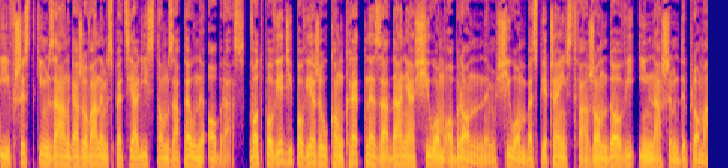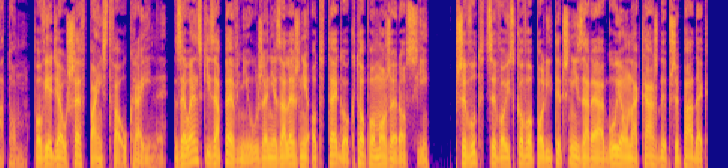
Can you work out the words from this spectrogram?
i wszystkim zaangażowanym specjalistom za pełny obraz. W odpowiedzi powierzył konkretne zadania siłom obronnym, siłom bezpieczeństwa, rządowi i naszym dyplomatom, powiedział szef państwa Ukrainy. Zełenski zapewnił, że niezależnie od tego, kto pomoże Rosji, przywódcy wojskowo-polityczni zareagują na każdy przypadek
